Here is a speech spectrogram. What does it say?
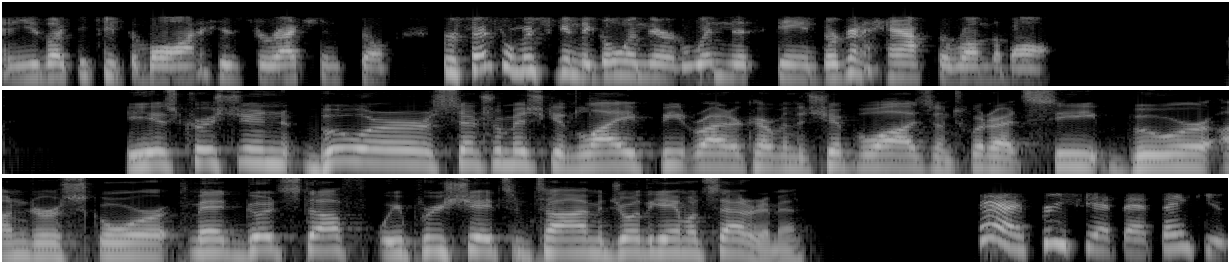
and you'd like to keep the ball out of his direction. So for Central Michigan to go in there and win this game, they're going to have to run the ball. He is Christian Boer, Central Michigan Life beat writer covering the Chippewas on Twitter at C Boer underscore. Man, good stuff. We appreciate some time. Enjoy the game on Saturday, man. Yeah, I appreciate that. Thank you.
